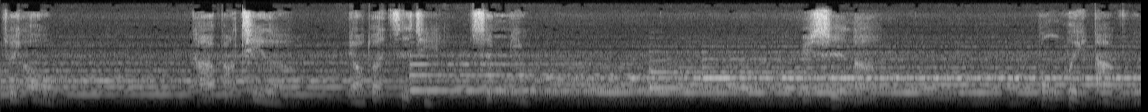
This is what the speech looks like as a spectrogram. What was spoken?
最后，他放弃了了断自己生命，于是呢，崩溃大哭。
